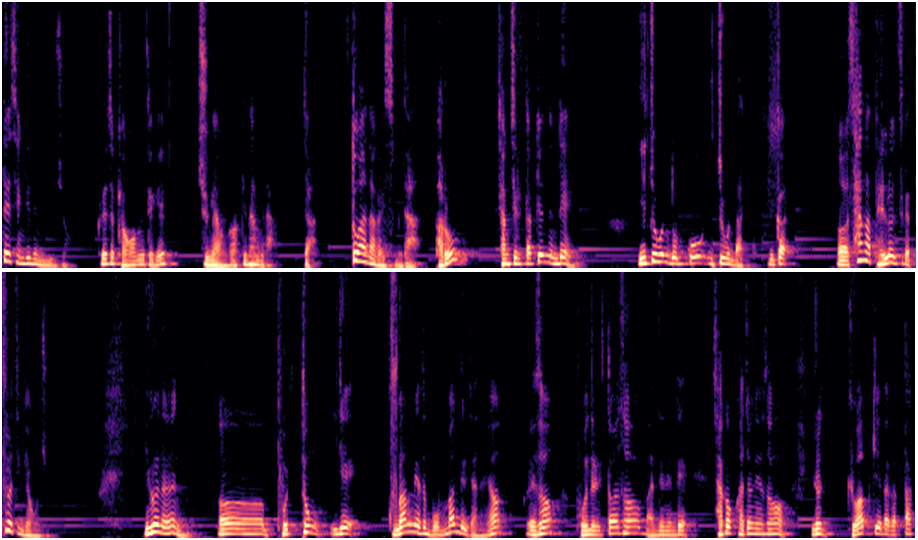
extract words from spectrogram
때 생기는 이유죠. 그래서 경험이 되게 중요한 것 같긴 합니다. 자, 또 하나가 있습니다. 바로 장치를 딱 꼈는데 이쪽은 높고 이쪽은 낮고 그러니까 어, 상하 밸런스가 틀어진 경우죠. 이거는 어, 보통 이게 구강 내에서 못 만들잖아요. 그래서 본을 떠서 만드는데 작업 과정에서 이런 교합기에다가 딱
